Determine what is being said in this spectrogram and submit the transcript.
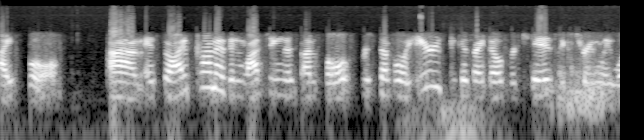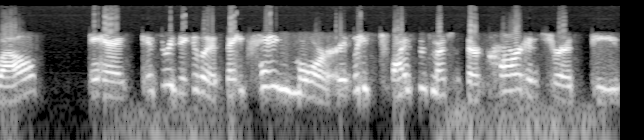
high school. Um, and so I've kind of been watching this unfold for several years because I know for kids extremely well. And it's ridiculous. They pay more, at least twice as much as their car insurance fees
